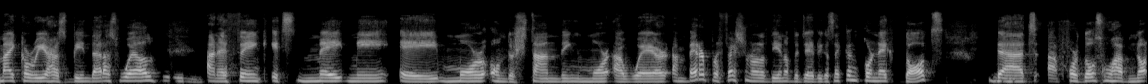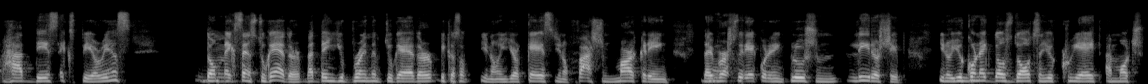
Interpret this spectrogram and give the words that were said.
my career has been that as well mm-hmm. and i think it's made me a more understanding more aware and better professional at the end of the day because i can connect dots mm-hmm. that uh, for those who have not had this experience don't make sense together but then you bring them together because of you know in your case you know fashion marketing diversity yeah. equity inclusion leadership you know you mm-hmm. connect those dots and you create a much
